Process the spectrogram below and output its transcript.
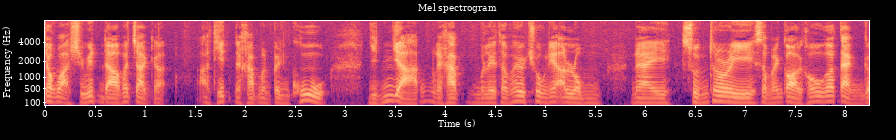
จังหวะชีวิตดาวพระจันทร์กับอาทิตย์นะครับ มันเป็นคู่หยินหยางนะครับมันเลยทำให้ช่วงนี้อารมณ์ในสุนทรีสมัยก่อนเขาก็แต่งก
